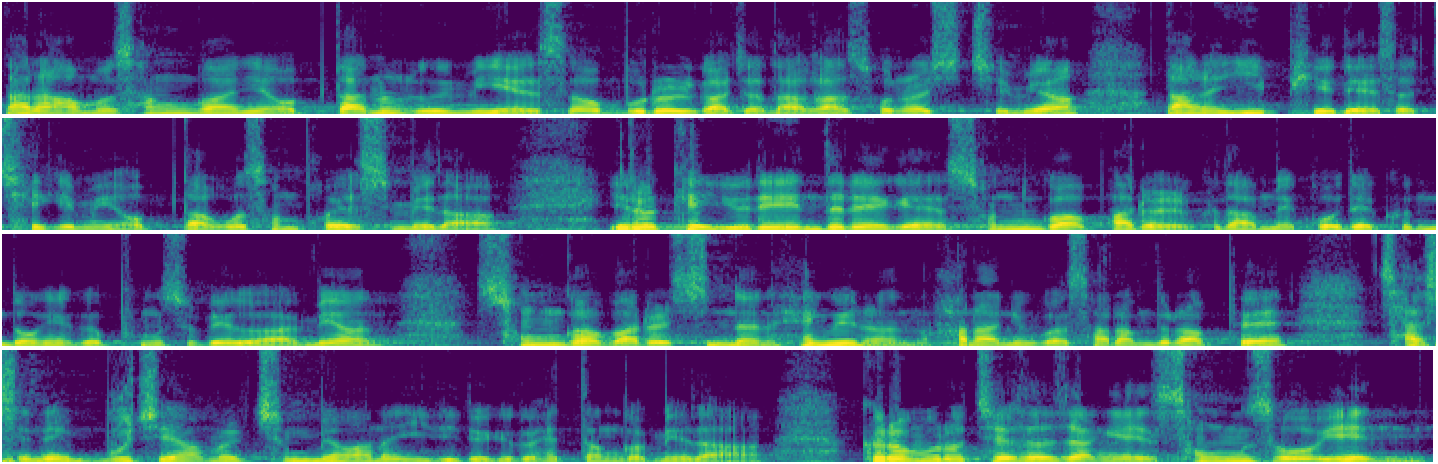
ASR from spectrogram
나는 아무 상관이 없다는 의미에서 물을 가져다가 손을 씻으며 나는 이 피에 대해서 책임이 없다고 선 선포했습니다. 이렇게 유대인들에게 손과 발을 그 다음에 고대 근동의 그 풍습에 의하면 손과 발을 씻는 행위는 하나님과 사람들 앞에 자신의 무지함을 증명하는 일이 되기도 했던 겁니다. 그러므로 제사장의 성소인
